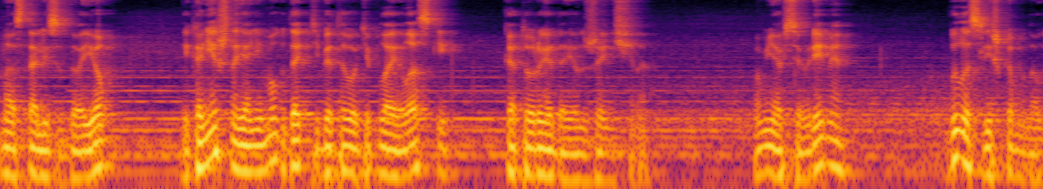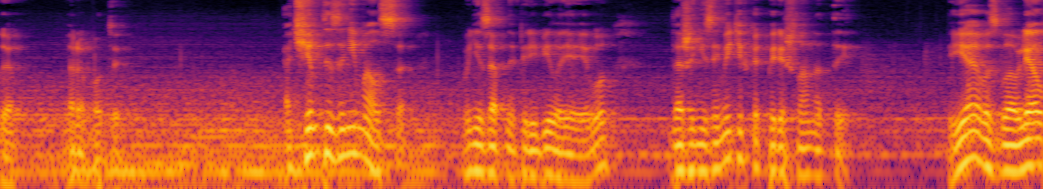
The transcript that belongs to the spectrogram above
Мы остались вдвоем, и, конечно, я не мог дать тебе того тепла и ласки, которые дает женщина. У меня все время было слишком много работы. «А чем ты занимался?» Внезапно перебила я его, даже не заметив, как перешла на «ты». Я возглавлял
